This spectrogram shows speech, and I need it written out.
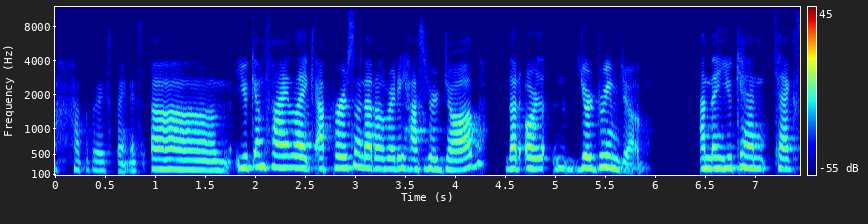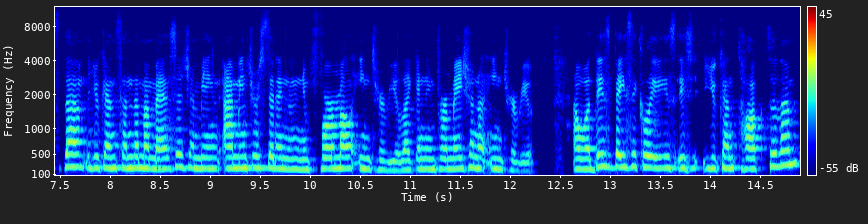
how could I explain this? Um, you can find like a person that already has your job that or your dream job. And then you can text them, you can send them a message and being, I'm interested in an informal interview, like an informational interview. And what this basically is, is you can talk to them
